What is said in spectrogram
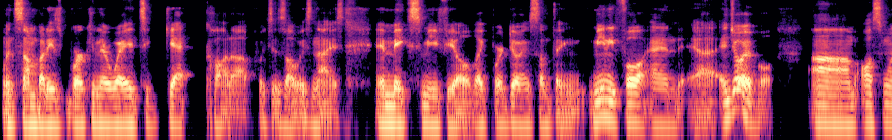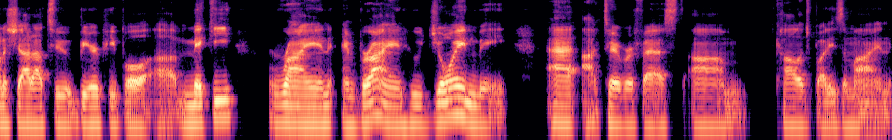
when somebody's working their way to get caught up which is always nice. It makes me feel like we're doing something meaningful and uh, enjoyable. Um, also want to shout out to beer people uh, mickey ryan and brian who joined me at Oktoberfest, um, college buddies of mine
